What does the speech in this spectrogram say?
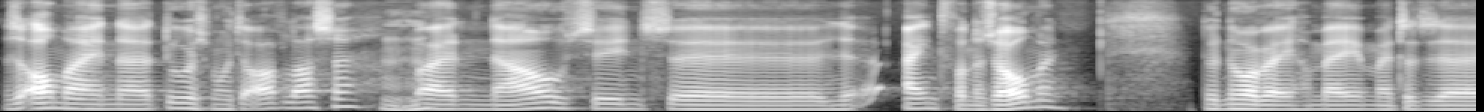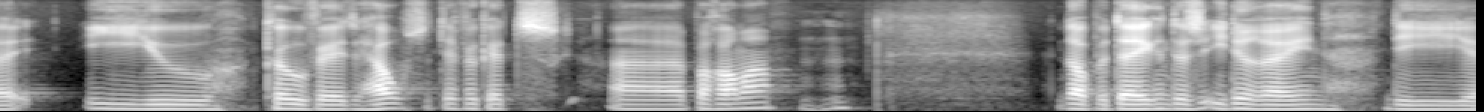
Dus al mijn eh, tours moeten aflassen. Mhm. Maar nou, sinds de eind van de zomer, doet Noorwegen mee met het EU COVID Health Certificates programma. Mhm. Dat betekent dus iedereen die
